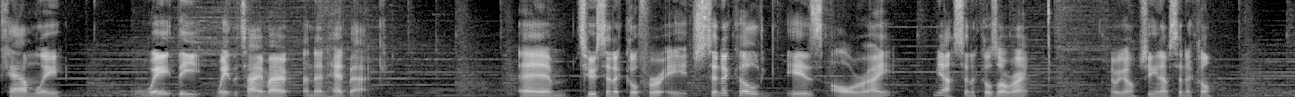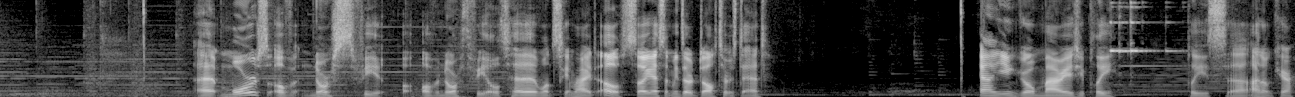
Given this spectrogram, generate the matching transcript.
calmly wait the wait the time out and then head back. Um, too cynical for age. Cynical is alright. Yeah, cynical's alright. There we go. She can have cynical. Uh, Moors of Northfield, of Northfield uh, wants to get married. Oh, so I guess that means our daughter is dead. Yeah, you can go marry as you please. Please, uh, I don't care.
